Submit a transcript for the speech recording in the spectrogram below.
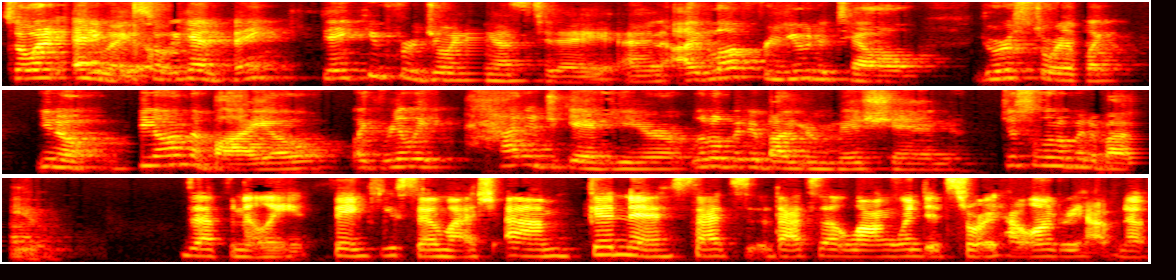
So anyway, so again, thank thank you for joining us today, and I'd love for you to tell your story, like you know, beyond the bio, like really, how did you get here? A little bit about your mission, just a little bit about you. Definitely. Thank you so much. Um, goodness, that's that's a long-winded story. How long do we have now?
